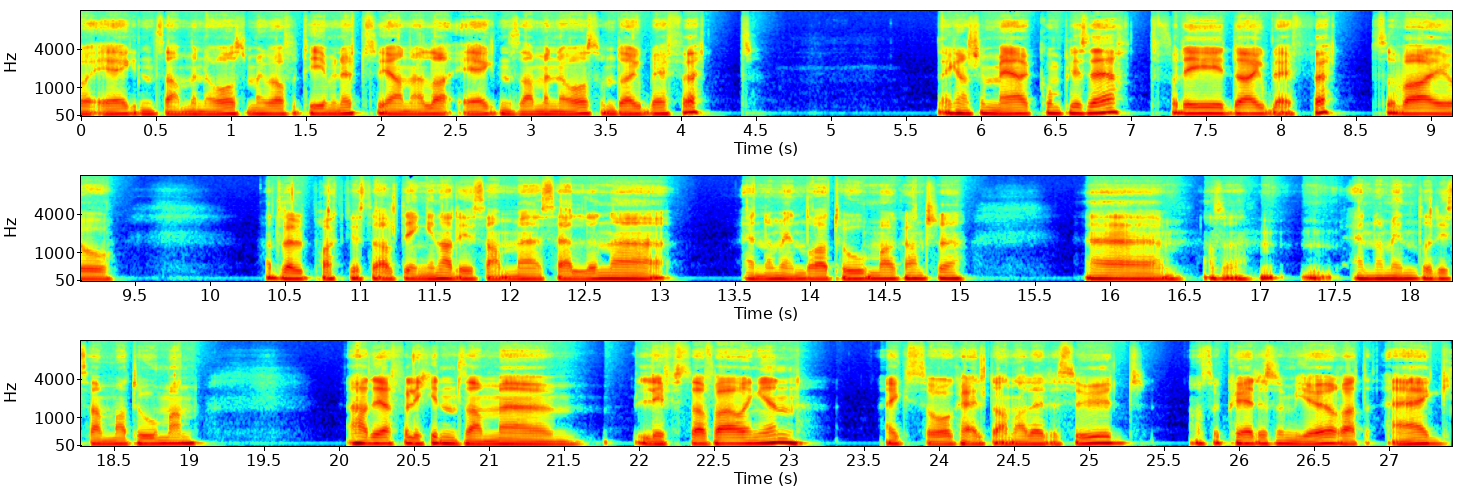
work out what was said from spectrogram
og er jeg den samme nå som jeg var for ti minutter siden, eller er jeg den samme nå som da jeg ble født? Det er kanskje mer komplisert, fordi da jeg ble født, så var jeg jo at vel praktisk talt ingen av de samme cellene, enda mindre atomer, kanskje, eh, altså enda mindre de samme atomene. Jeg hadde iallfall ikke den samme livserfaringen. Jeg så helt annerledes ut. Altså, hva er det som gjør at jeg,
